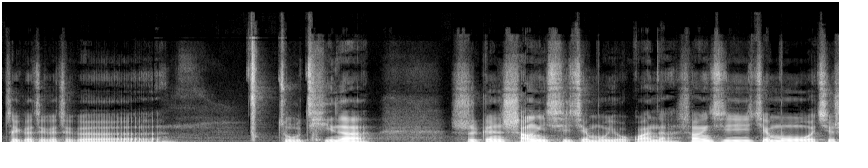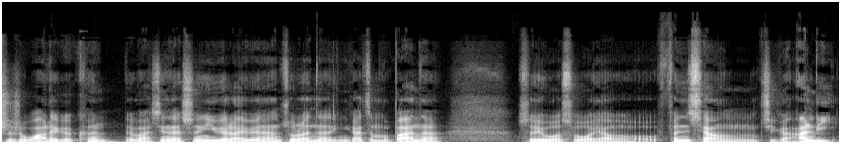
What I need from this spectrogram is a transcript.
这个这个这个主题呢。是跟上一期节目有关的。上一期节目我其实是挖了一个坑，对吧？现在生意越来越难做了，那应该怎么办呢？所以我说我要分享几个案例。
